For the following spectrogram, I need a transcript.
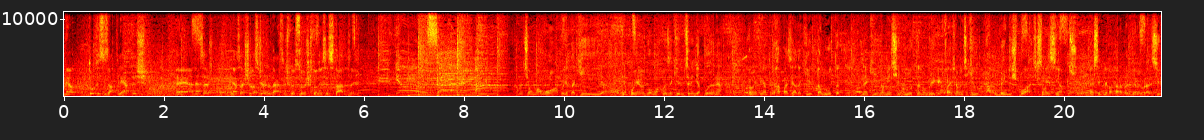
né, todos esses atletas é, nessa, nessa chance de ajudar essas pessoas que estão necessitadas aí. Realmente é uma honra poder estar aqui apoiando alguma coisa que não precisa nem de apoio, né? É um evento rapaziada aqui da luta, né, que realmente luta, não briga, que faz realmente aquilo, o bem do esporte, que são exemplos, né, sempre levantaram a bandeira do Brasil.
